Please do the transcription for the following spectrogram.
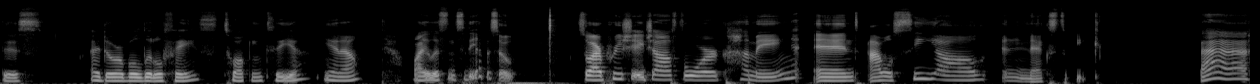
this adorable little face talking to you, you know, while you listen to the episode. So I appreciate y'all for coming, and I will see y'all next week. Bye.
